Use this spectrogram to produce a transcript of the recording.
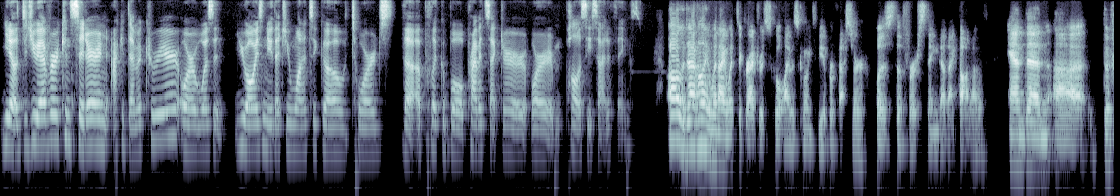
you know, did you ever consider an academic career or was it you always knew that you wanted to go towards the applicable private sector or policy side of things? Oh, definitely. When I went to graduate school, I was going to be a professor, was the first thing that I thought of. And then uh, the,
